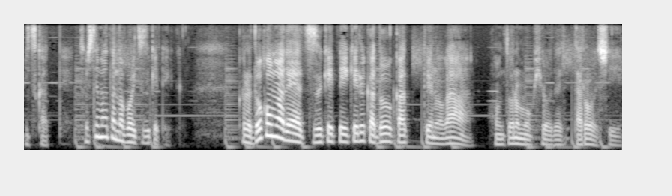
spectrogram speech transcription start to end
見つかってそしてまた登り続けていく。これをどこまで続けていけるかどうかっていうのが本当の目標でだろうし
